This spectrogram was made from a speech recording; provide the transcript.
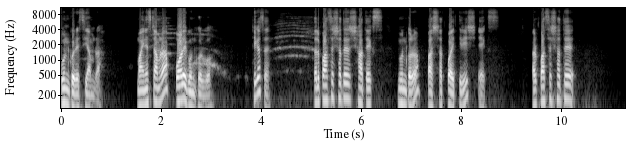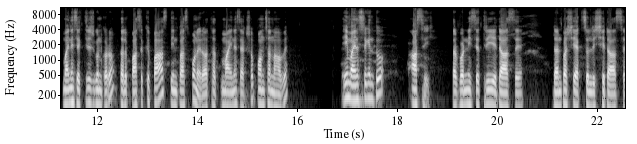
গুণ করেছি আমরা। মাইনাসটা আমরা পরে গুণ করব। ঠিক আছে? তাহলে পাঁচের সাথে সাত এক্স গুণ করো, পাঁচ সাত পঁয়ত্রিশ এক্স আর পাঁচের সাথে মাইনাস একত্রিশ গুণ করো, তাহলে পাঁচ একে পাঁচ, তিন পাঁচ পনেরো, অর্থাৎ মাইনাস একশো পঞ্চান্ন হবে। এই মাইনাসটা কিন্তু আছেই। তারপর নিচে থ্রি এটা আছে, ডান পাশে একচল্লিশ সেটা আছে।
